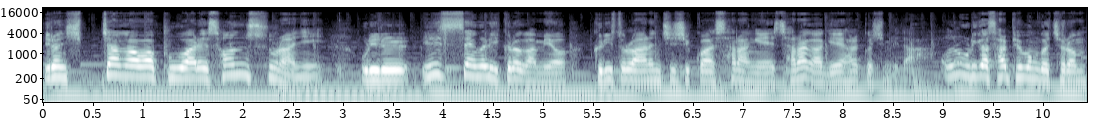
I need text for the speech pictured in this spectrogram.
이런 십자가와 부활의 선순환이 우리를 일생을 이끌어가며 그리스도를 아는 지식과 사랑에 자라가게 할 것입니다. 오늘 우리가 살펴본 것처럼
